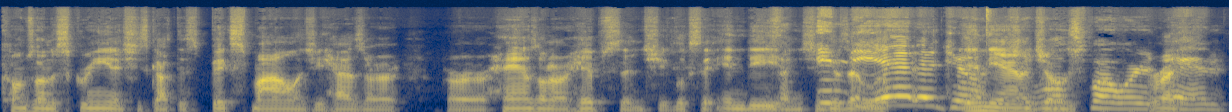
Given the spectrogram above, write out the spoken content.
comes on the screen and she's got this big smile and she has her her hands on her hips and she looks at Indy like, and she gives that look. Indiana Jones. Indiana she Jones. forward Right. and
